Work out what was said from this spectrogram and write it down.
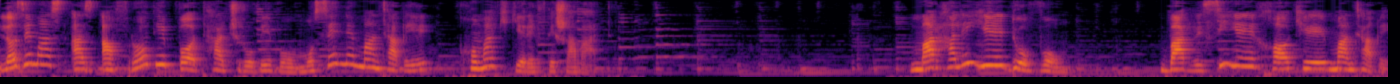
لازم است از افراد با تجربه و مسن منطقه کمک گرفته شود. مرحله دوم بررسی خاک منطقه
